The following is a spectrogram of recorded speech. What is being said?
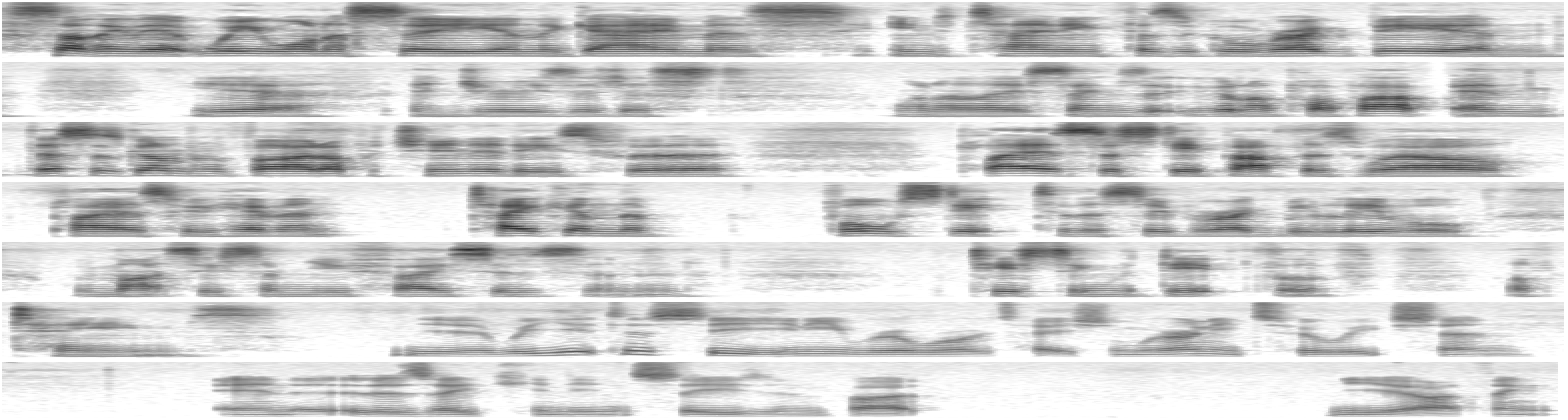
something that we want to see in the game is entertaining physical rugby, and yeah, injuries are just one of those things that are going to pop up, and this is going to provide opportunities for players to step up as well. Players who haven't taken the full step to the Super Rugby level, we might see some new faces and testing the depth of, of teams. Yeah, we're yet to see any real rotation. We're only two weeks in, and it is a condensed season. But yeah, I think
